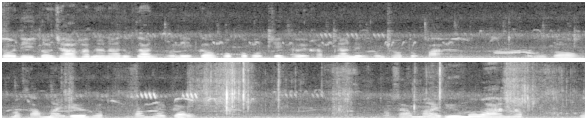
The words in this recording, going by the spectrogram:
สวัสดีตอนเช้าครับนานาทุกท่าน วันนี้ก็พบกับผมเช่นเคยครับน้าหนึ่งคนชอบตกปลาครับ วันนี้ก็มาซ้ำใหม่เดิมครับซ้ำใหม่เก่ามาซ้ำใหม่เดิมเมื่อวานครับ ก็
